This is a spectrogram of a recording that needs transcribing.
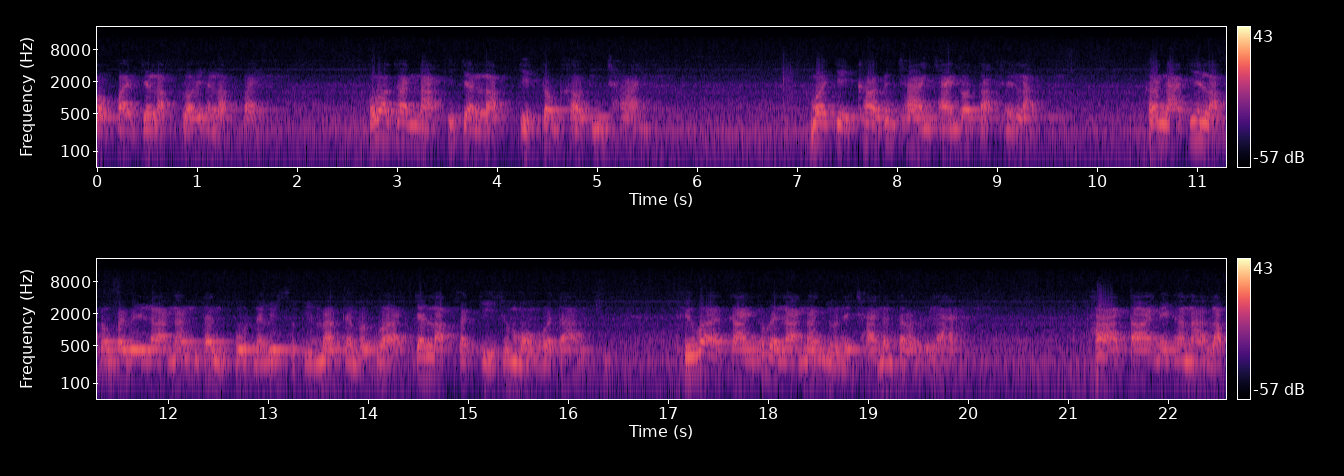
ออกไปจะหลับปล่อยให้หลับไป เพราะว่าขณะที่จะหลับจิตต้องเข้าถึงฌานเมื่อจิตเข้าถึงฌานฌานก็ตัดให้หลับขณะที่หลับลงไปเวลานั้นท่านพูดในวิสุทธิมรรคท่านบอกว่าจะหลับสักกี่ชั่วโมงก็ตาม คือว่าการเขาเวลานั้นอยู่ในฌานนั้นตลอดเวลา ถ้าตายในขณะหลับ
